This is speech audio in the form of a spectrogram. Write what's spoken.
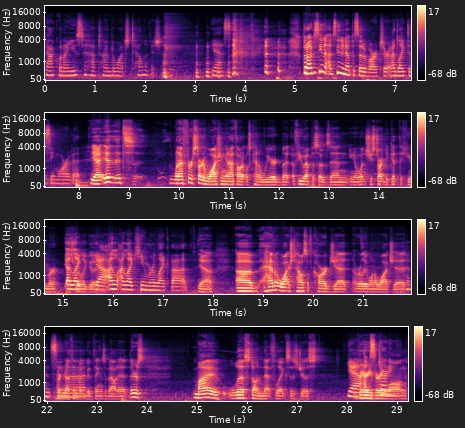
back when I used to have time to watch television. yes, but I've seen I've seen an episode of Archer, and I'd like to see more of it. yeah, it, it's. When I first started watching it, I thought it was kind of weird, but a few episodes in, you know, once you start to get the humor, it's like, really good. yeah, I, I like humor like that. Yeah. Uh, haven't watched House of Cards yet. I really want to watch it. Haven't Heard seen nothing but good things about it. There's my list on Netflix is just Yeah, Very, I'm very starting, long.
